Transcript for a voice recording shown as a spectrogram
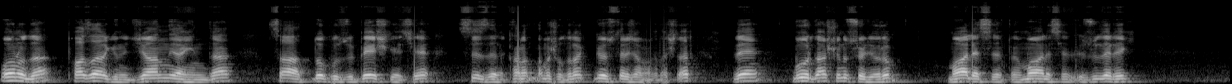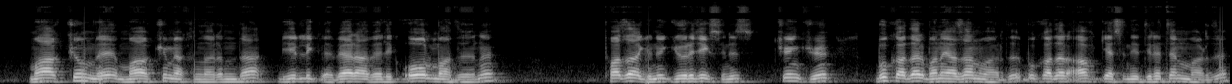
Onu da pazar günü canlı yayında saat 9'u 5 geçe sizlere kanıtlamış olarak göstereceğim arkadaşlar. Ve buradan şunu söylüyorum. Maalesef ve maalesef üzülerek mahkum ve mahkum yakınlarında birlik ve beraberlik olmadığını pazar günü göreceksiniz. Çünkü bu kadar bana yazan vardı. Bu kadar af gelsin diye direten vardı.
